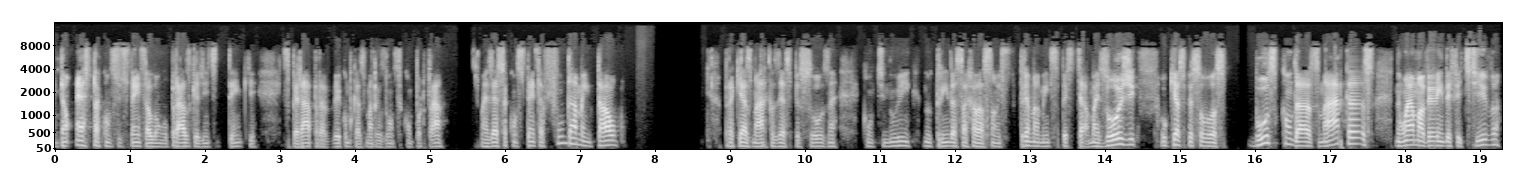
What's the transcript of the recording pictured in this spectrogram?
Então, esta consistência a longo prazo que a gente tem que esperar para ver como que as marcas vão se comportar, mas essa consistência é fundamental para que as marcas e as pessoas né, continuem nutrindo essa relação extremamente especial. Mas hoje, o que as pessoas buscam das marcas não é uma venda efetiva,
